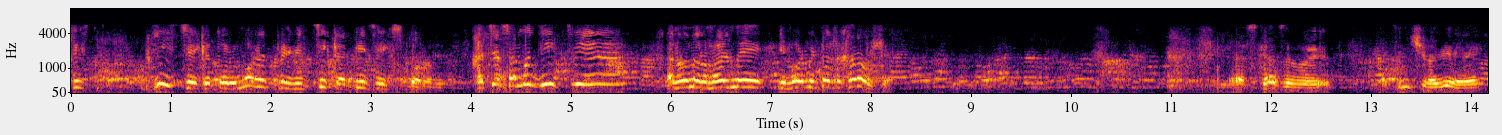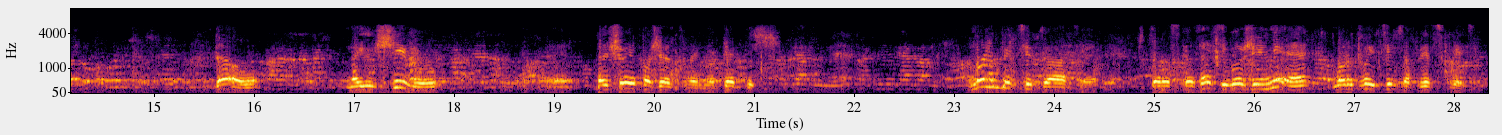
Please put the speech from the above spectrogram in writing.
То есть действие, которое может привести к обиде и к спорам. Хотя само действие, оно нормальное и может быть даже хорошее. Рассказывает, один человек дал на Ешиву большое пожертвование, пять тысяч. Может быть ситуация, что рассказать его жене может войти в запрет сплетен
